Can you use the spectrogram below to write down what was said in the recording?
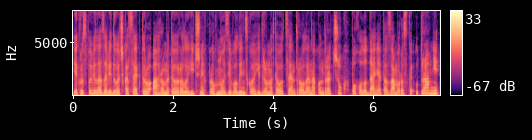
Як розповіла завідувачка сектору агрометеорологічних прогнозів Волинського гідрометеоцентру Олена Кондратчук, похолодання та заморозки у травні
